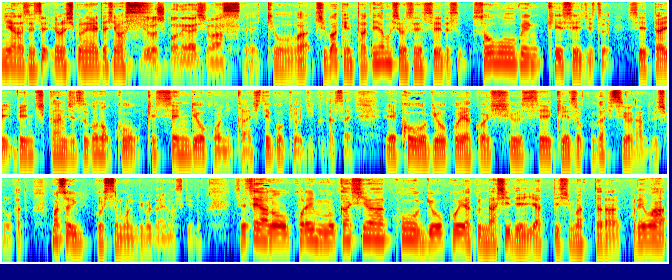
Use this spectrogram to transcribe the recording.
国原先生よろしくお願いいたします。よろしくお願いします、えー、今日は千葉県館山市の先生です。総合弁形成術生体弁置換術後の抗血栓療法に関してご教示ください、えー、抗凝固薬は修正継続が必要なのでしょうかと。まあそういうご質問でございますけど。先生あのこれ昔は抗凝固薬なしでやってしまったらこれは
